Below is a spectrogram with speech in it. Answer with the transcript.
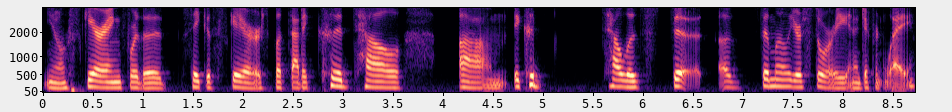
you know scaring for the sake of scares but that it could tell um, it could tell a, st- a familiar story in a different way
